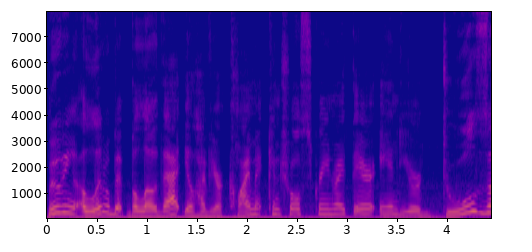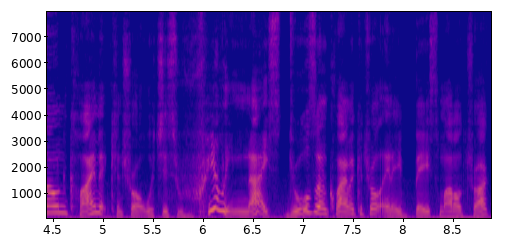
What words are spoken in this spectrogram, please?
Moving a little bit below that, you'll have your climate control screen right there and your dual zone climate control, which is really nice. Dual zone climate control in a base model truck.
